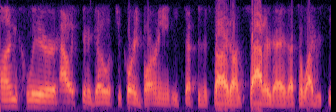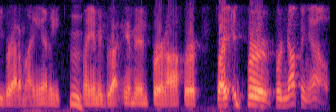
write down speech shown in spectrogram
unclear how it's going to go with Ja'Cory Barney, who set to the side on Saturday. That's a wide receiver out of Miami. Hmm. Miami brought him in for an offer. So I, for for nothing else,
